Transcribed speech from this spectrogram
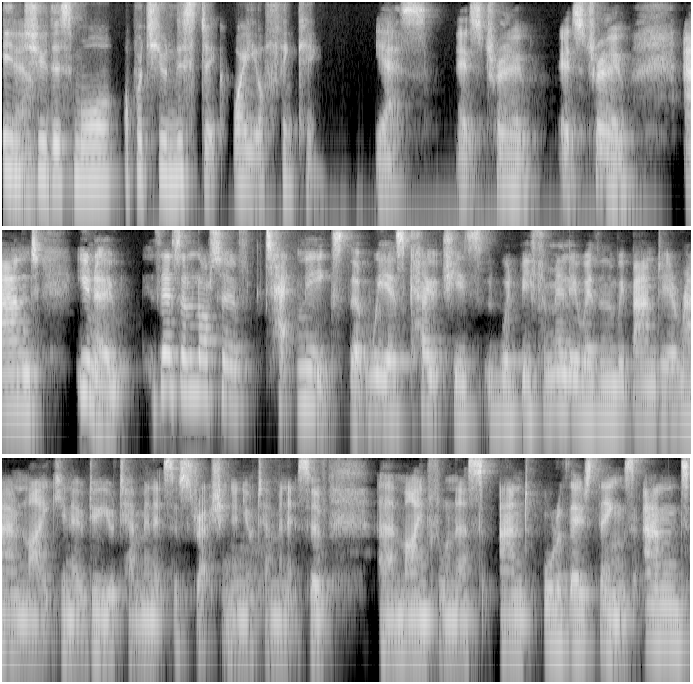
into yeah. this more opportunistic way of thinking. Yes it's true. It's true. And, you know, there's a lot of techniques that we as coaches would be familiar with and we bandy around, like, you know, do your 10 minutes of stretching and your 10 minutes of uh, mindfulness and all of those things. And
